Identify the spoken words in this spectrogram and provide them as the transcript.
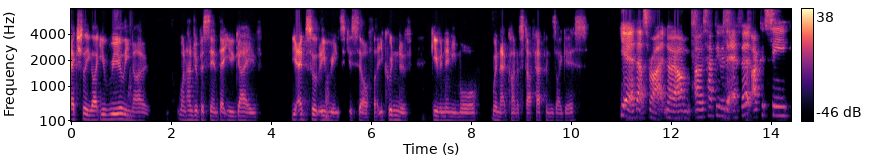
actually like you really know 100% that you gave, you absolutely rinsed yourself. Like you couldn't have given any more when that kind of stuff happens, I guess. Yeah, that's right. No, um, I was happy with the effort. I could see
